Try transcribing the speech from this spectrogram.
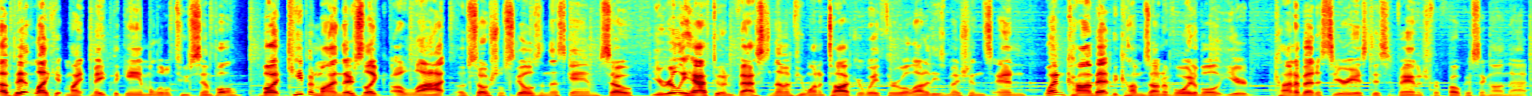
a bit like it might make the game a little too simple, but keep in mind there's like a lot of social skills in this game, so you really have to invest in them if you want to talk your way through a lot of these missions. And when combat becomes unavoidable, you're kind of at a serious disadvantage for focusing on that.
